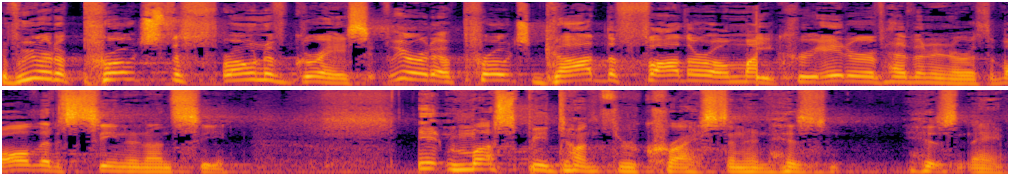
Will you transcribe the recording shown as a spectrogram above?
If we were to approach the throne of grace, if we were to approach God the Father Almighty, creator of heaven and earth, of all that is seen and unseen, it must be done through Christ and in His, his name,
